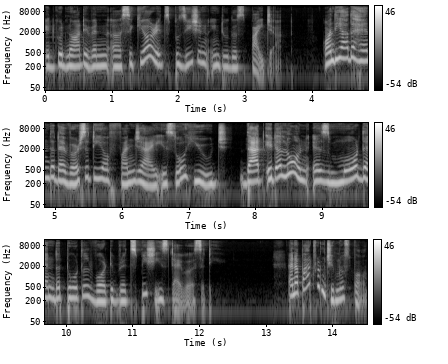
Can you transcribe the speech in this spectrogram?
it could not even uh, secure its position into this pie chart. On the other hand, the diversity of fungi is so huge that it alone is more than the total vertebrate species diversity. And apart from gymnosperm,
